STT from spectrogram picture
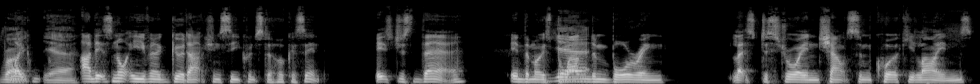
right. Like- yeah. And it's not even a good action sequence to hook us in. It's just there in the most Yeah. bland and boring, let's destroy and shout some quirky lines.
